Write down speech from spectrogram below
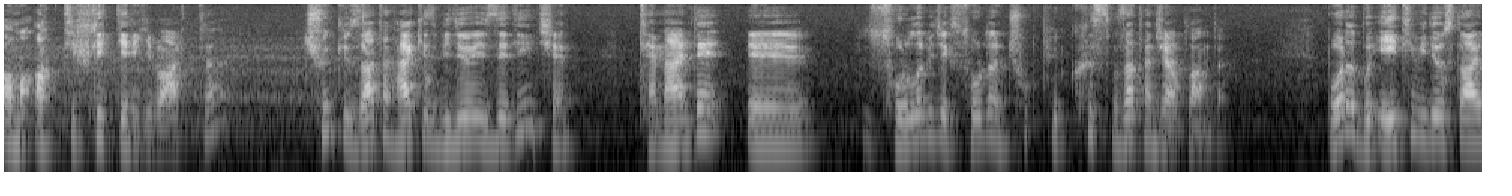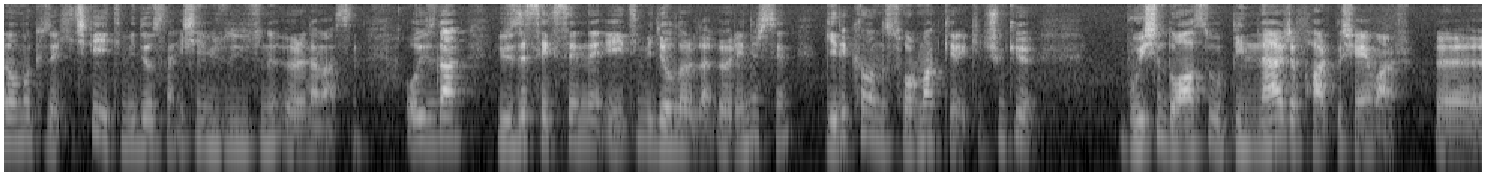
Ama aktiflik deli gibi arttı. Çünkü zaten herkes videoyu izlediği için temelde e, sorulabilecek soruların çok büyük kısmı zaten cevaplandı. Bu arada bu eğitim videosu dahil olmak üzere hiçbir eğitim videosundan işin %100'ünü öğrenemezsin. O yüzden %80'ini eğitim videolarıyla öğrenirsin. Geri kalanı sormak gerekir. Çünkü bu işin doğası bu. Binlerce farklı şey var. Ee,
